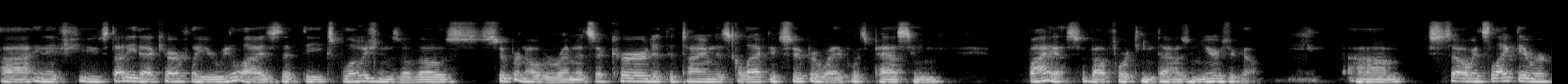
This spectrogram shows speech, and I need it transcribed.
uh, and if you study that carefully, you realize that the explosions of those supernova remnants occurred at the time this galactic superwave was passing by us about 14,000 years ago. Um, so it's like they were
